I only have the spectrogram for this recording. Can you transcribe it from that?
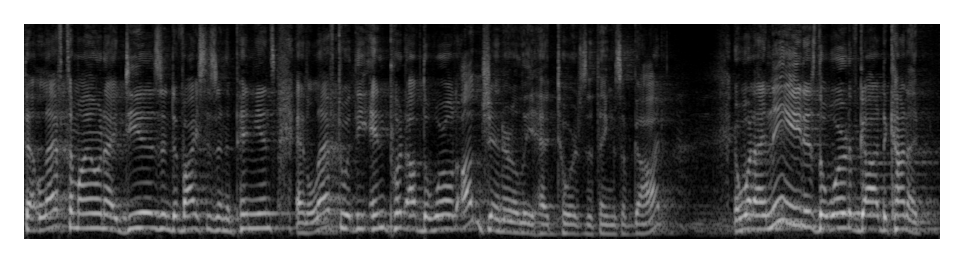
that left to my own ideas and devices and opinions, and left with the input of the world, I'll generally head towards the things of God. And what I need is the Word of God to kind of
